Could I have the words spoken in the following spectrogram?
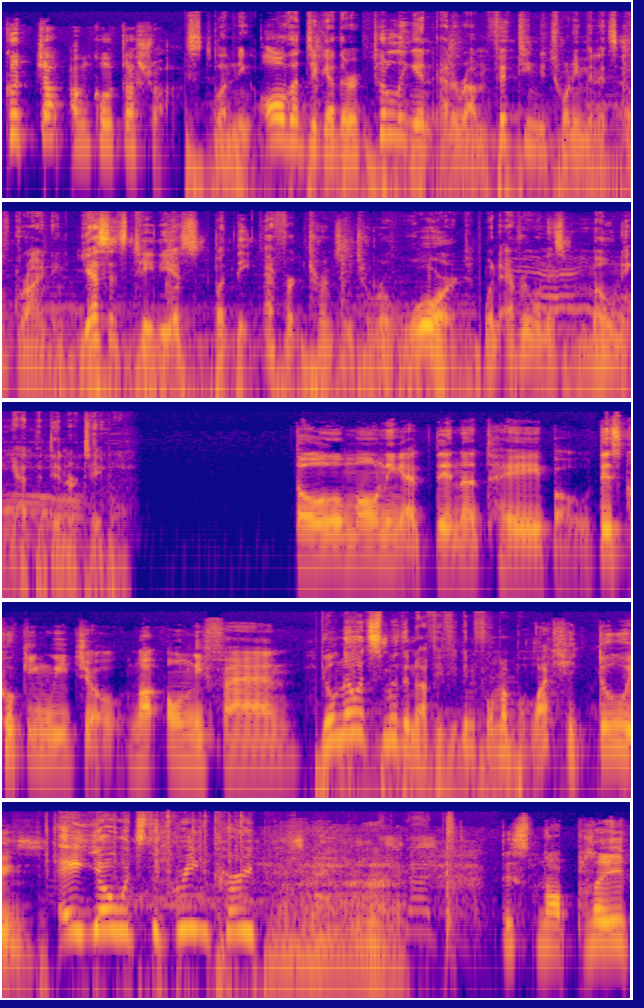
Good job, Uncle Joshua. Blending all that together, totaling in at around 15 to 20 minutes of grinding. Yes, it's tedious, but the effort turns into reward when everyone is moaning at the dinner table. Though moaning at dinner table, this cooking video, not only fan. You'll know it's smooth enough if you can form a ball. What he doing? Hey yo, it's the green curry This not play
